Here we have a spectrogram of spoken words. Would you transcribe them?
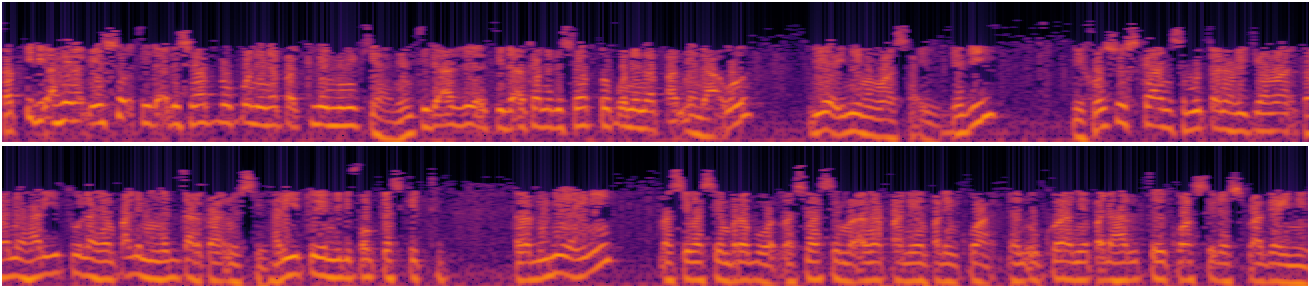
tapi di akhirat besok tidak ada siapa pun yang dapat klaim demikian. Yang tidak ada tidak akan ada siapa pun yang dapat mendakwa dia ini menguasai. Jadi dikhususkan sebutan hari kiamat kerana hari itulah yang paling menggentarkan manusia. Hari itu yang jadi fokus kita. Kalau dunia ini masing-masing berebut, masing-masing beranggapan yang paling kuat dan ukurannya pada harta, kuasa dan sebagainya.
